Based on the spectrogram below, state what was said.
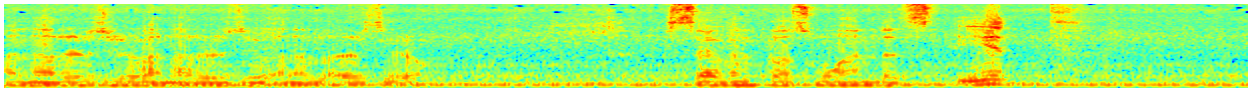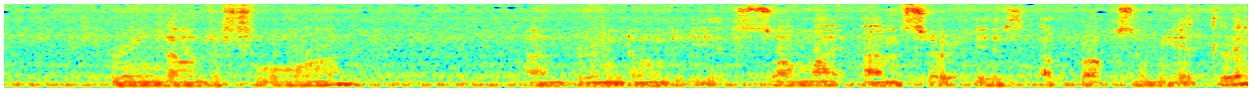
another 0 another 0 another 0 7 plus 1 that's 8 bring down the 4 and bring down the 8 so my answer is approximately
